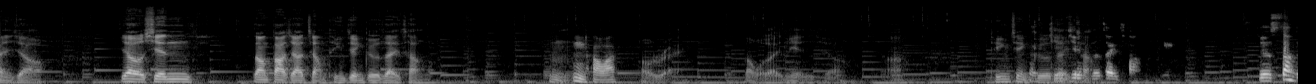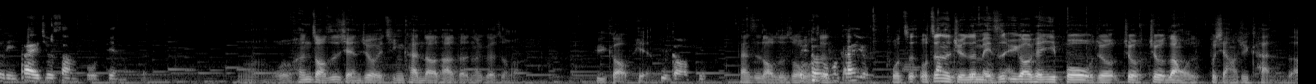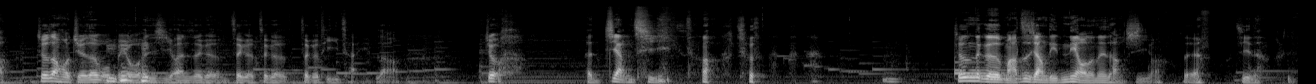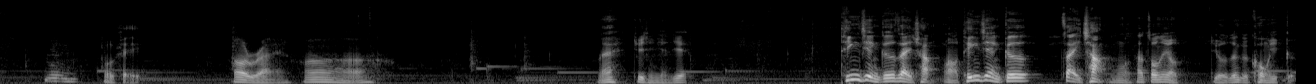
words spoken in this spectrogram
看一下哦，要先让大家讲听见歌再唱。嗯嗯，好啊，All right，那我来念一下啊，听见歌再唱，听见歌再唱，就上个礼拜就上国片了。嗯，我很早之前就已经看到他的那个什么预告片，预告片。但是老实说，我真我真我真的觉得每次预告片一播，我就就就让我不想要去看，你知道？就让我觉得我没有很喜欢这个 这个这个这个题材，你知道？就很匠气，知道？就是，就是那个马志祥淋尿的那场戏嘛，对，记得。嗯，OK，All right 啊，来剧情简介，听见歌在唱哦，听见歌。在唱哦，它中间有有那个空一格，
